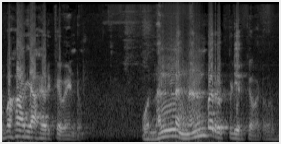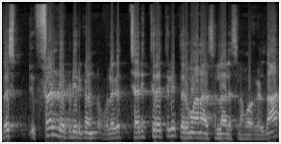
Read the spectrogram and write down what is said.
உபகாரியாக இருக்க வேண்டும்? ஒரு நல்ல நண்பர் எப்படி இருக்க வேண்டும்? ஒரு பெஸ்ட் ஃப்ரெண்ட் எப்படி இருக்க வேண்டும்? உலக சரித்திரத்திலே பெருமானார் சல்லா அலிஸ்லாம் அவர்கள் தான்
